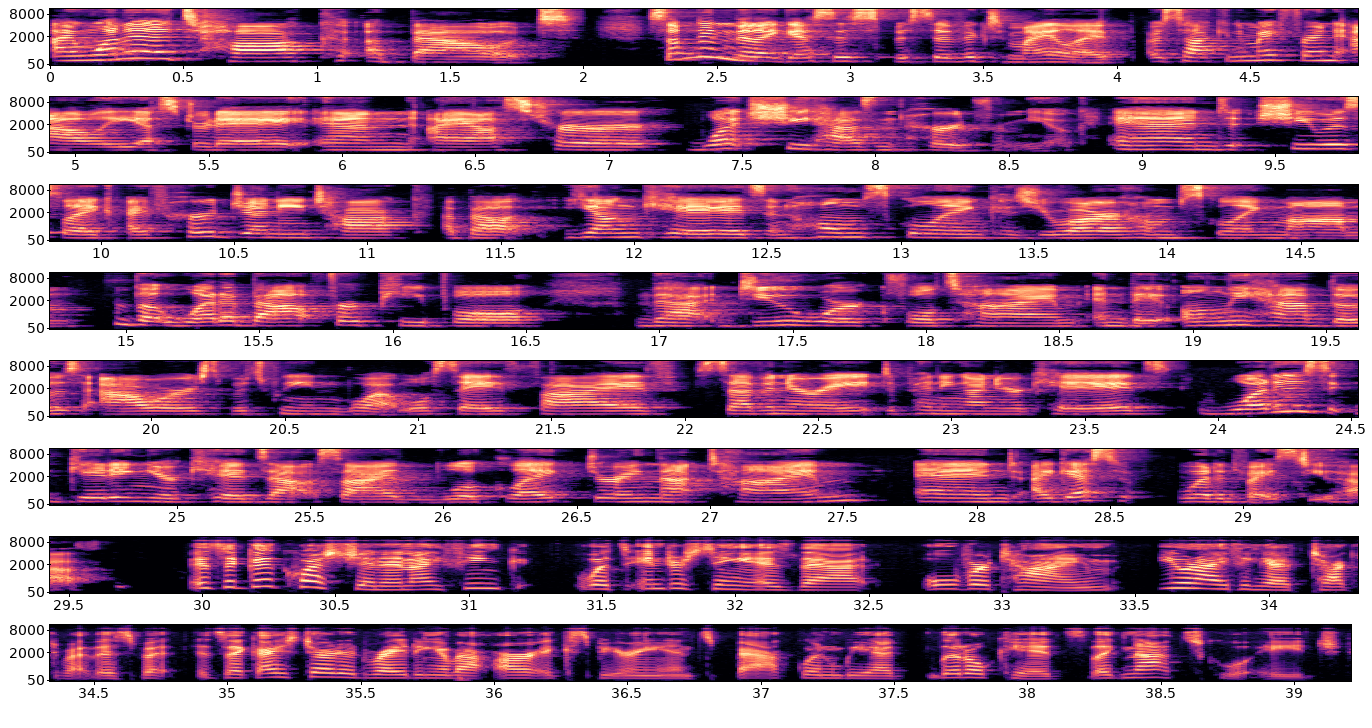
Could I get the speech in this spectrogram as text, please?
I want to talk about something that I guess is specific to my life. I was talking to my friend Allie yesterday and I asked her what she hasn't heard from you. And she was like, I've heard Ginny talk about young kids and homeschooling because you are a homeschooling mom. But what about for people that do work full time and they only have those hours between what we'll say five, seven, or eight, depending on your kids? What does getting your kids outside look like during that time? And I guess what advice do you have? It's a good question. And I think what's interesting is that over time, you and I think I've talked about this, but it's like I started writing about our experience back when we had little kids, like not school age.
